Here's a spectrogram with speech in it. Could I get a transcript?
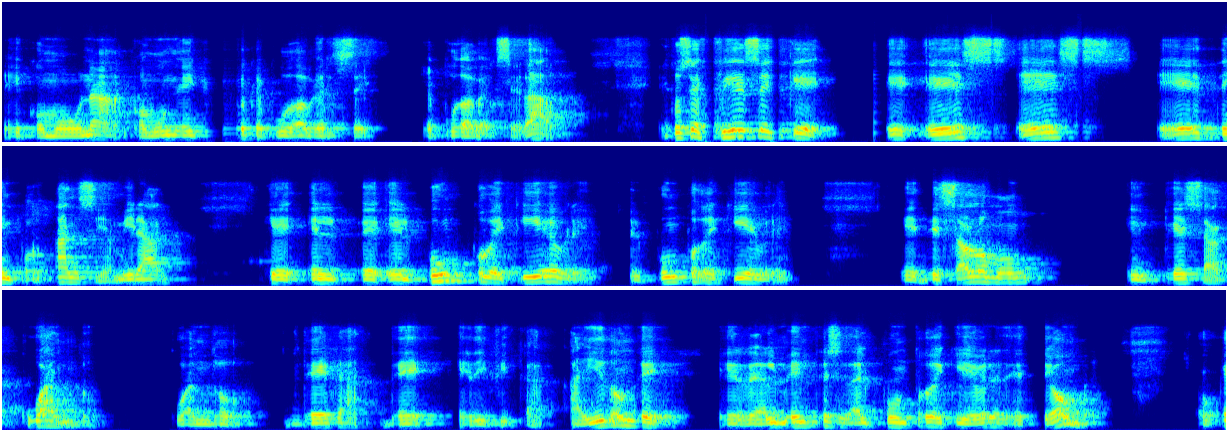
eh, como, una, como un hecho que pudo haberse, que pudo haberse dado. Entonces, fíjense que eh, es, es, es, de importancia mirar que el, el punto de quiebre, el punto de quiebre de Salomón empieza cuando, cuando deja de edificar. Ahí donde y realmente se da el punto de quiebre de este hombre. Ok.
